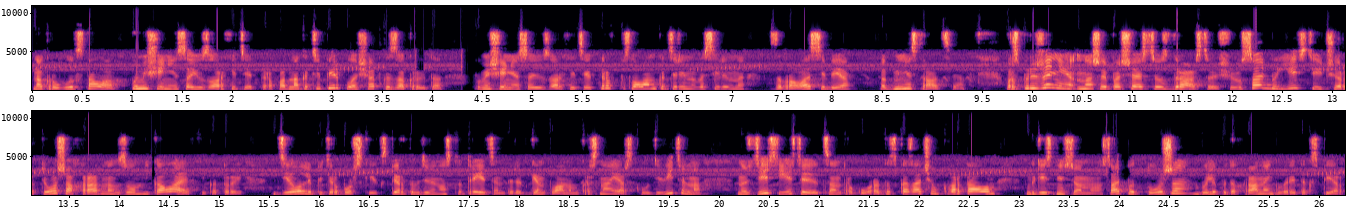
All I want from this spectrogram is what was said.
на круглых столах в помещении Союза архитекторов. Однако теперь площадка закрыта. Помещение Союза архитекторов, по словам Катерины Васильевны, забрала себе администрация. В распоряжении нашей, по счастью, здравствующей усадьбы есть и чертеж охранных зон Николаевки, который делали петербургские эксперты в 93-м перед генпланом Красноярска. Удивительно, но здесь есть и центр города с казачьим кварталом, где снесенные усадьбы тоже были под охраной, говорит эксперт.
